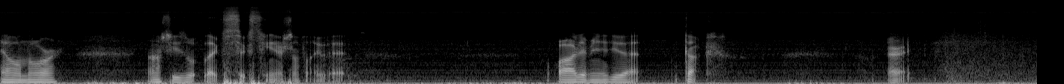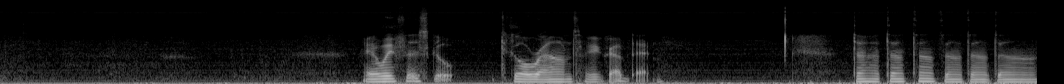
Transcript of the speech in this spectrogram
Eleanor. Now she's like 16 or something like that. Wow, I didn't mean to do that. Duck. Alright. I gotta wait for this go to go around so I can grab that. Da da da da da da.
